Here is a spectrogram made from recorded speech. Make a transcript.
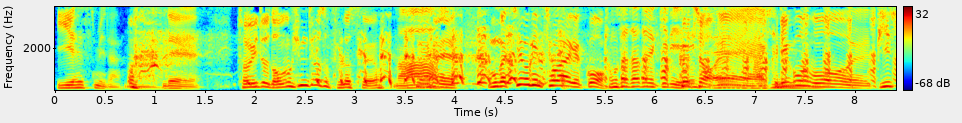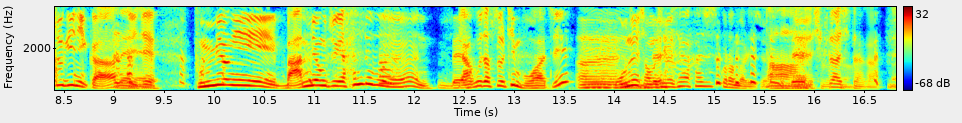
이해했습니다. 네. 저희도 너무 힘들어서 불렀어요. 아. 네. 뭔가 채우긴 채워야겠고. 종사자들끼리 그렇죠. 네, 예. 아시는 그리고 뭐 비수기니까 또 네네. 이제 분명히 만 명 중에 한두 분은 네. 야구 잡설 팀 뭐하지? 음, 오늘 점심에 생각하실 거란 말이죠. 아, 네, 그렇죠, 식사하시다가 네.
